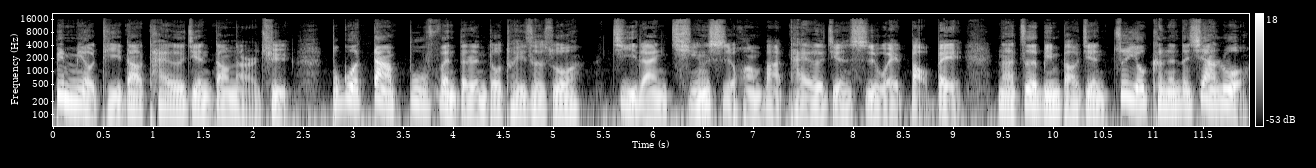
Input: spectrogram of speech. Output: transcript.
并没有提到太阿剑到哪儿去。不过，大部分的人都推测说。既然秦始皇把太阿剑视为宝贝，那这柄宝剑最有可能的下落，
